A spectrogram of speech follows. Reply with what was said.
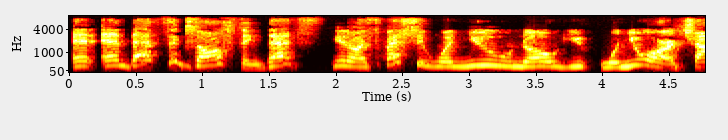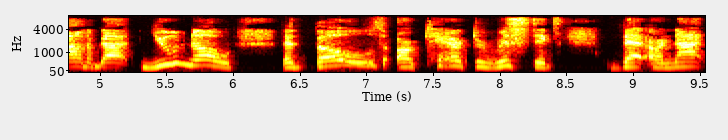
and, and that's exhausting. That's, you know, especially when you know you, when you are a child of God, you know that those are characteristics that are not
